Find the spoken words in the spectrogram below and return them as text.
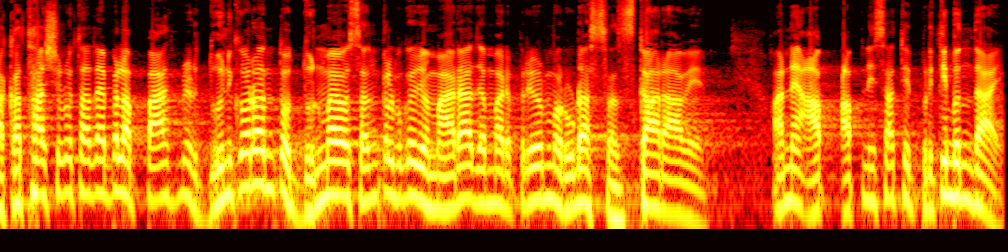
આ કથા શરૂ થતા પહેલાં પાંચ મિનિટ ધૂન કરો ને તો ધૂનમાં એવો સંકલ્પ કરજો, મહારાજ, અમારા પરિવારમાં રૂડા સંસ્કાર આવે અને આપ, આપની સાથે પ્રતિબંધાય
